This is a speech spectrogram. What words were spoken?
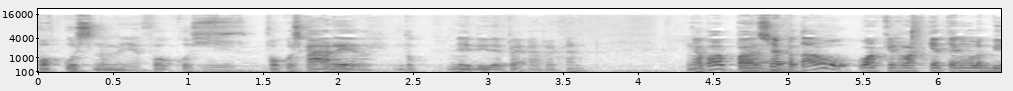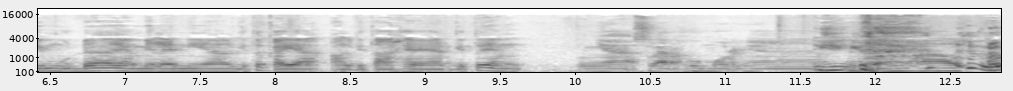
Fokus namanya fokus Iya. fokus karir untuk menjadi DPR kan nggak apa-apa siapa tahu wakil rakyat yang lebih muda yang milenial gitu kayak Aldi Taher gitu yang punya selera humornya Iya. minimal lu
